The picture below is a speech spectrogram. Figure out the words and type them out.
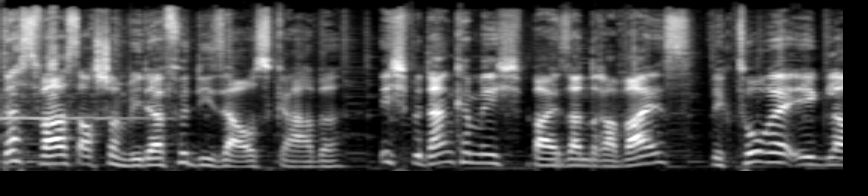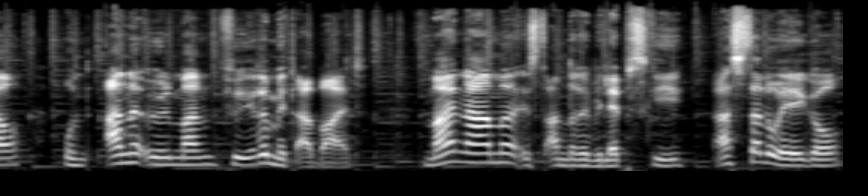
Das war es auch schon wieder für diese Ausgabe. Ich bedanke mich bei Sandra Weiß, Viktoria Eglau und Anne Oehlmann für ihre Mitarbeit. Mein Name ist André Wilepski. Hasta luego.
